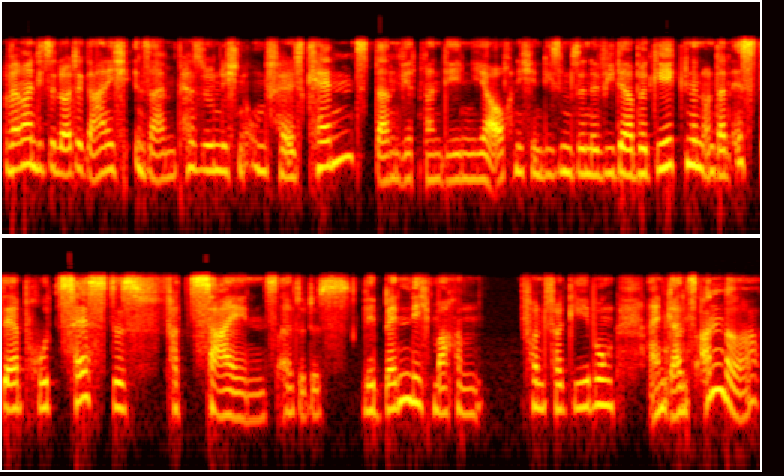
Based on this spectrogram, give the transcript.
wenn man diese Leute gar nicht in seinem persönlichen Umfeld kennt, dann wird man denen ja auch nicht in diesem Sinne wieder begegnen. Und dann ist der Prozess des Verzeihens, also des Lebendigmachen von Vergebung ein ganz anderer,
